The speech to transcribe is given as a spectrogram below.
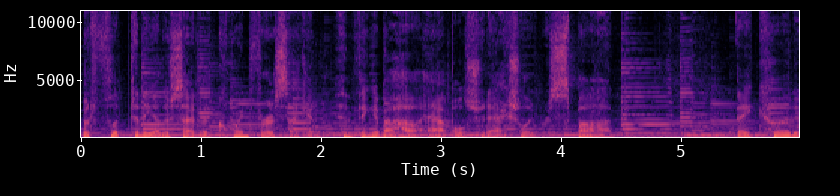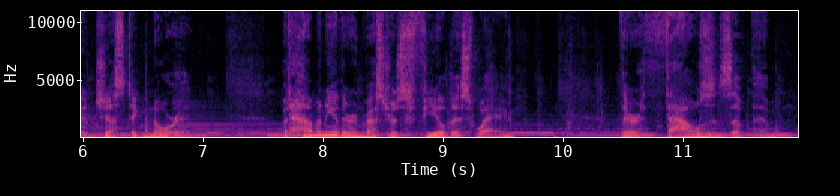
But flip to the other side of the coin for a second and think about how Apple should actually respond. They could just ignore it. But how many other investors feel this way? There are thousands of them,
